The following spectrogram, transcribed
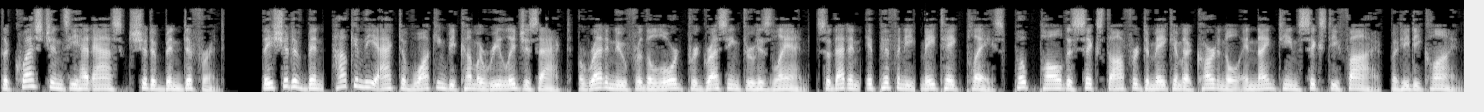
The questions he had asked should have been different. They should have been, how can the act of walking become a religious act, a retinue for the Lord progressing through his land, so that an epiphany may take place? Pope Paul VI offered to make him a cardinal in 1965, but he declined.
